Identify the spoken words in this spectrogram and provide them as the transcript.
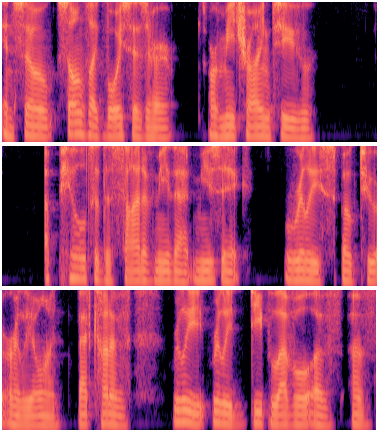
And so songs like Voices are are me trying to appeal to the side of me that music really spoke to early on. That kind of really, really deep level of of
